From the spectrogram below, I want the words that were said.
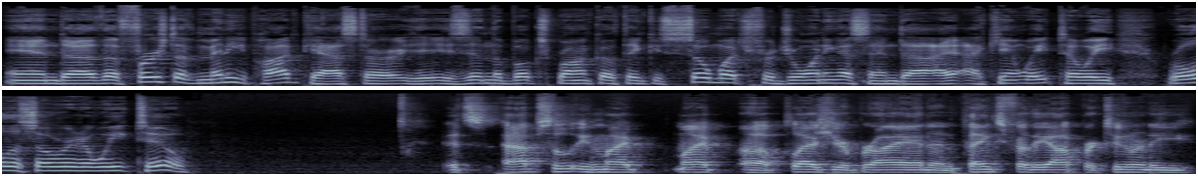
and uh, the first of many podcasts are, is in the books. Bronco, thank you so much for joining us, and uh, I, I, can't wait till we roll this over to week two. It's absolutely my my pleasure, Bryan, and thanks for the opportunity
